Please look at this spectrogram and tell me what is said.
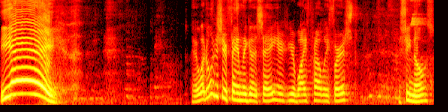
Yay! What, what is your family going to say? Your, your wife, probably first, because she knows.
